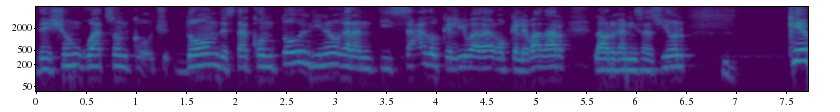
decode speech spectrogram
Deshaun Watson, coach, ¿dónde está? Con todo el dinero garantizado que le iba a dar o que le va a dar la organización. ¿Qué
